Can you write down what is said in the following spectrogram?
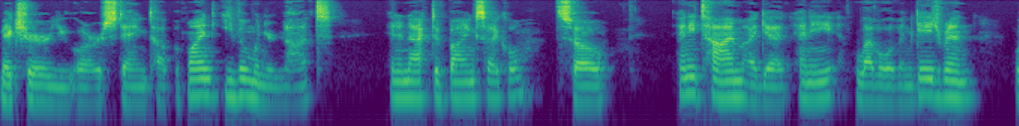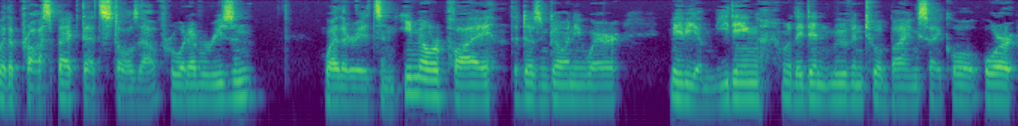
Make sure you are staying top of mind, even when you're not in an active buying cycle. So, anytime I get any level of engagement with a prospect that stalls out for whatever reason, whether it's an email reply that doesn't go anywhere, maybe a meeting where they didn't move into a buying cycle, or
